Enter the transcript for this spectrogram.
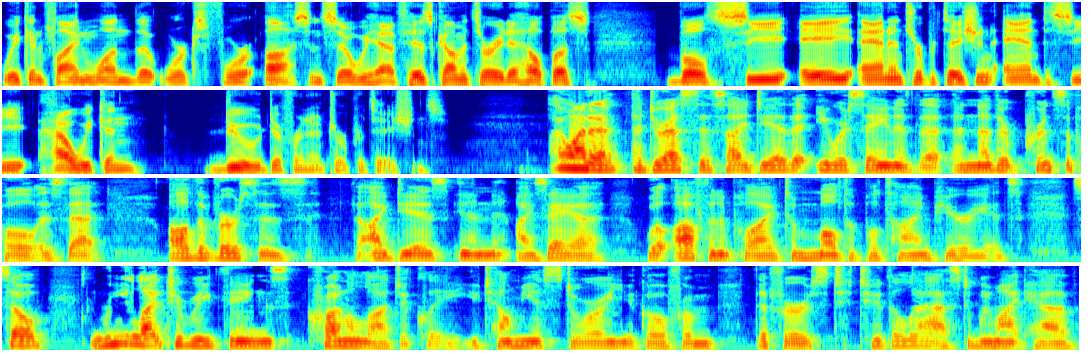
we can find one that works for us. And so we have his commentary to help us both see a an interpretation and to see how we can do different interpretations. I want to address this idea that you were saying is that another principle is that all the verses the ideas in Isaiah will often apply to multiple time periods. So we like to read things chronologically. You tell me a story, you go from the first to the last. We might have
